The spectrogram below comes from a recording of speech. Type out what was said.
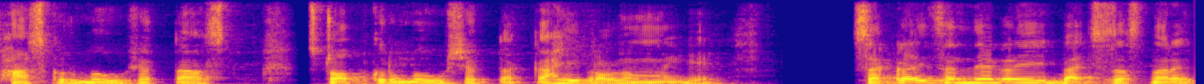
फास्ट करून बघू शकता स्टॉप करून बघू शकता काही प्रॉब्लेम नाही आहे सकाळी संध्याकाळी बॅचेस असणार आहेत.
